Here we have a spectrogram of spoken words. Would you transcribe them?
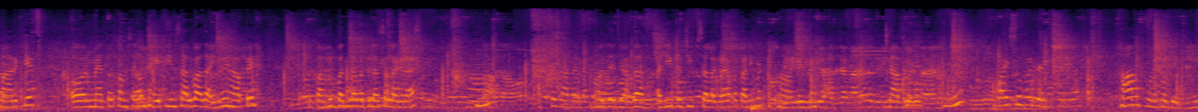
मार्केट और मैं तो कम से कम ढाई तीन साल बाद आई हूँ यहाँ पे। तो काफ़ी बदला बदला सा लग रहा है। आपको ज़्यादा लगा मुझे ज़्यादा अजीब अजीब सा लग रहा है पता नहीं मैं कहाँ आ गई हूँ। मैं आप लोगों को वॉइस ओवर देना पड़ेगा। हाँ थोड़ा बहुत दे दूँगी।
